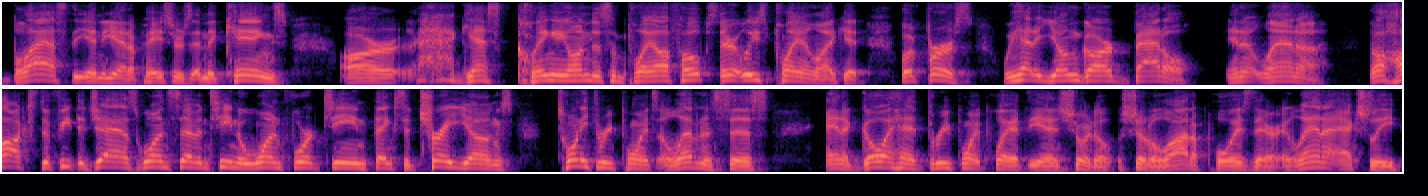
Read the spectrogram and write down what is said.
blast the Indiana Pacers, and the Kings are, I guess, clinging on to some playoff hopes. They're at least playing like it. But first, we had a young guard battle in Atlanta. The Hawks defeat the Jazz 117 to 114 thanks to Trae Young's 23 points, 11 assists, and a go-ahead three-point play at the end. Showed a, showed a lot of poise there. Atlanta actually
